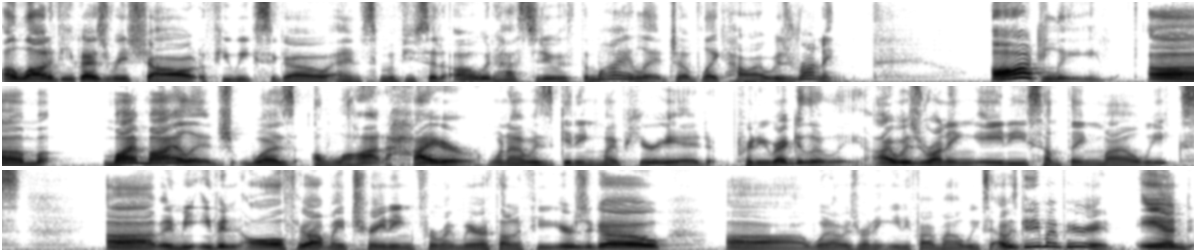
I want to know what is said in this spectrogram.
a lot of you guys reached out a few weeks ago, and some of you said, oh, it has to do with the mileage of like how I was running. Oddly, um, my mileage was a lot higher when I was getting my period pretty regularly. I was running 80 something mile weeks. Um, and even all throughout my training for my marathon a few years ago, uh, when I was running 85 mile weeks, I was getting my period. And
